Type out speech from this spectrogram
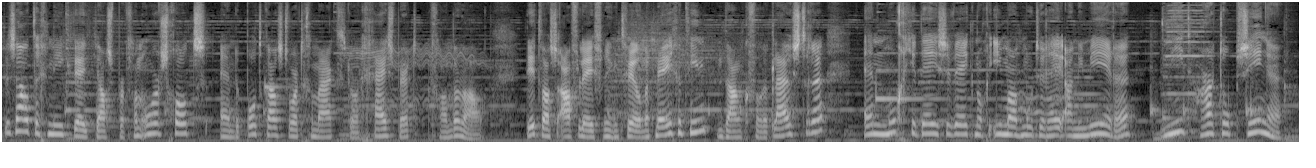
de zaaltechniek deed Jasper van Oorschot en de podcast wordt gemaakt door Gijsbert van der Wal. Dit was aflevering 219, dank voor het luisteren. En mocht je deze week nog iemand moeten reanimeren, niet hardop zingen.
